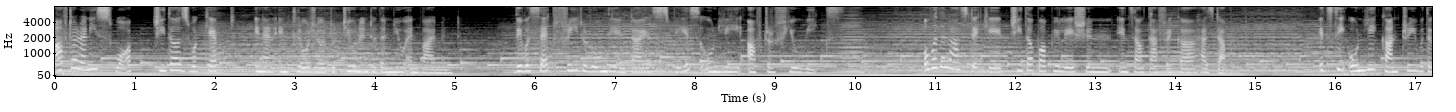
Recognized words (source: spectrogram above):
After any swap, cheetahs were kept in an enclosure to tune into the new environment. They were set free to roam the entire space only after a few weeks. Over the last decade, cheetah population in South Africa has doubled. It's the only country with a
